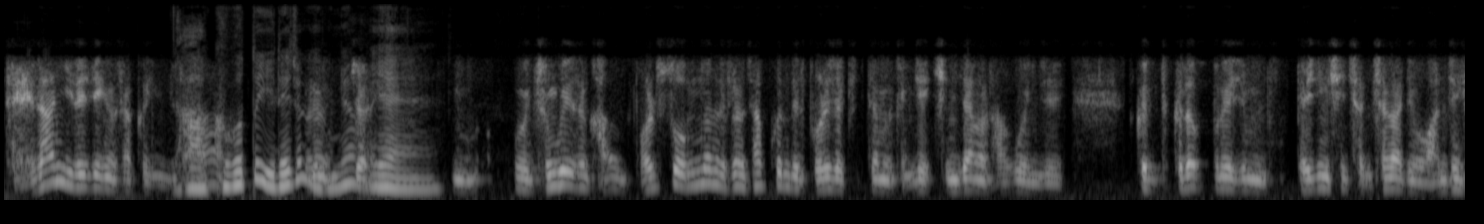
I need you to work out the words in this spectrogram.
대단히 이례적인 사건입니다. 아, 그것도 이례적이군요. 저- 예. 음, 뭐 중국에서는 볼 수 없는 그런 사건들이 벌어졌기 때문에 굉장히 긴장을 하고 이제 그, 그 덕분에 지금 베이징시 전체가 지금 완전히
